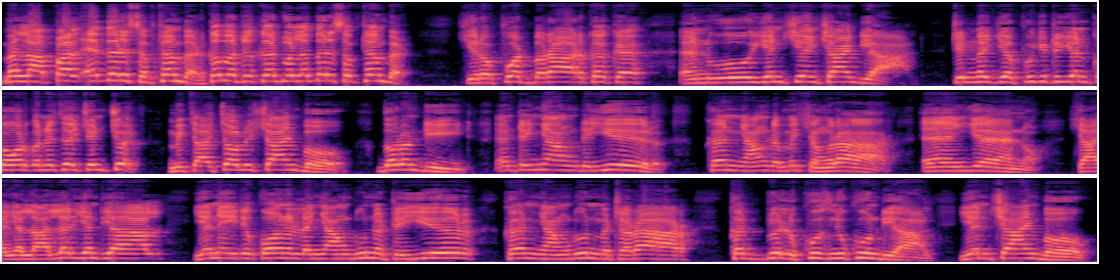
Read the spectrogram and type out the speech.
la pal every September, kaba te kadwal every September. She report barar kaka and wo yen chen chan dial. Tin nga je puju yen ko organization church. Mi cha cholu shine bo. Doron did. And tin yang the year. Kan yang the mi chang rar. And yen no. Cha la ler yen dial. Yen e de kono la nyang dun na year. Kan nyang dun metarar. Kadwel kuz nyukun dial. Yen shine bo.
